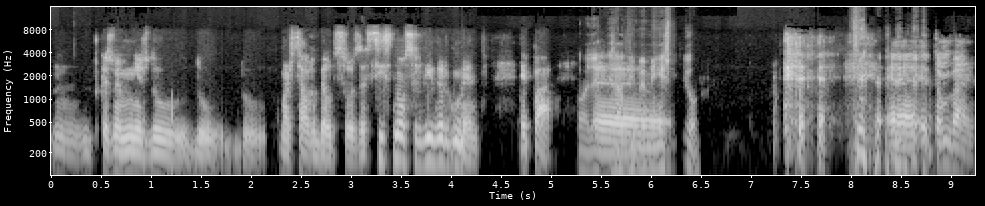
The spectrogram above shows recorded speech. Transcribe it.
hum, do que as maminhas do, do, do Marcelo Rebelo de Souza. Se isso não servir de argumento, epá, Olha, já vi eh, maminhas pior. eh, eu também.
